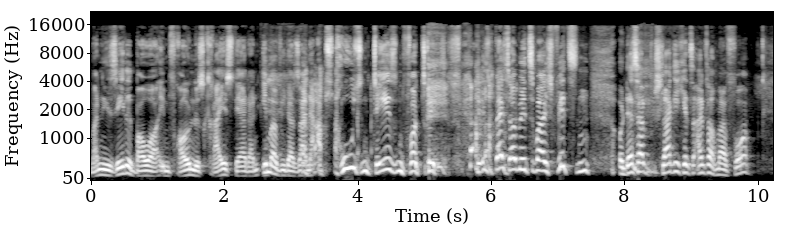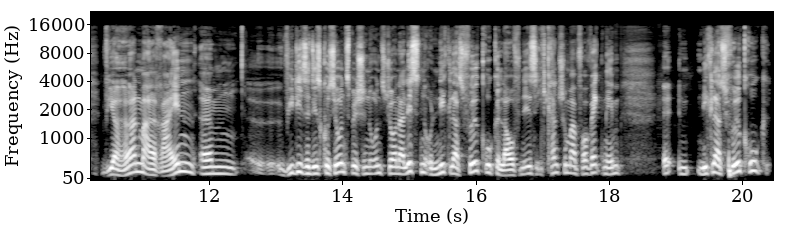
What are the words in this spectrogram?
Manni Sedelbauer im Freundeskreis, der dann immer wieder seine abstrusen Thesen vertritt. ist besser mit zwei Spitzen. Und deshalb schlage ich jetzt einfach mal vor, wir hören mal rein, ähm, wie diese Diskussion zwischen uns Journalisten und Niklas Füllkrug gelaufen ist. Ich kann schon mal vorwegnehmen, äh, Niklas Füllkrug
